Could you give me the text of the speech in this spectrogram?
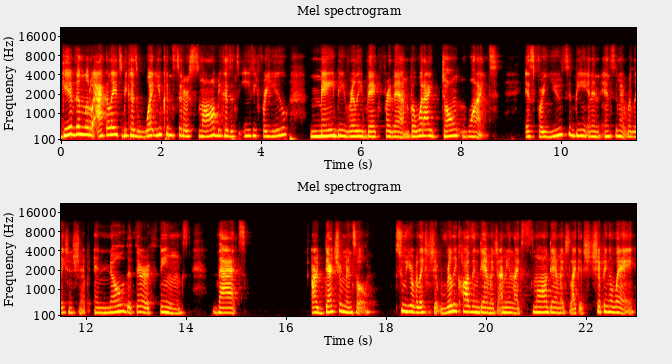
give them little accolades because what you consider small, because it's easy for you, may be really big for them. But what I don't want is for you to be in an intimate relationship and know that there are things that are detrimental to your relationship, really causing damage. I mean, like small damage, like it's chipping away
